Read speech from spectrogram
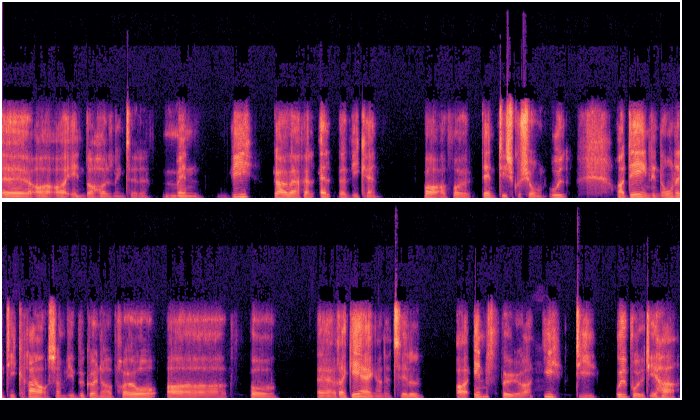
øh, at, at ændre holdning til det. Men vi gør i hvert fald alt, hvad vi kan for at få den diskussion ud. Og det er egentlig nogle af de krav, som vi begynder at prøve at få øh, regeringerne til at indføre i de udbud, de har.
